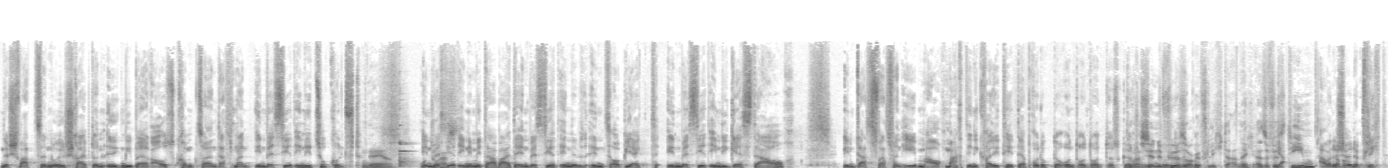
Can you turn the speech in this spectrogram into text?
eine schwarze Null schreibt und irgendwie bei rauskommt, sondern dass man investiert in die Zukunft. Naja. Investiert in die Mitarbeiter, investiert in, ins Objekt, investiert in die Gäste auch, in das, was man eben auch macht, in die Qualität der Produkte und, und, und. Das du hast ja eine Fürsorgepflicht da, nicht? Also fürs ja, Team. Aber eine aber schöne Pflicht.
